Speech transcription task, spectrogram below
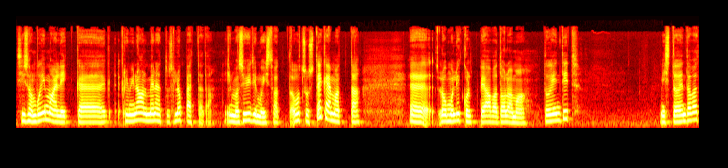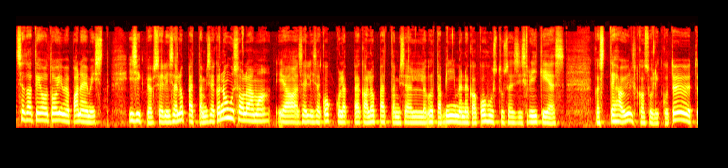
siis on võimalik äh, kriminaalmenetlus lõpetada ilma süüdimõistvat otsust tegemata. Äh, loomulikult peavad olema tõendid mis tõendavad seda teo toimepanemist. isik peab sellise lõpetamisega nõus olema ja sellise kokkuleppega lõpetamisel võtab inimene ka kohustuse siis riigi ees. kas teha üldkasulikku tööd,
